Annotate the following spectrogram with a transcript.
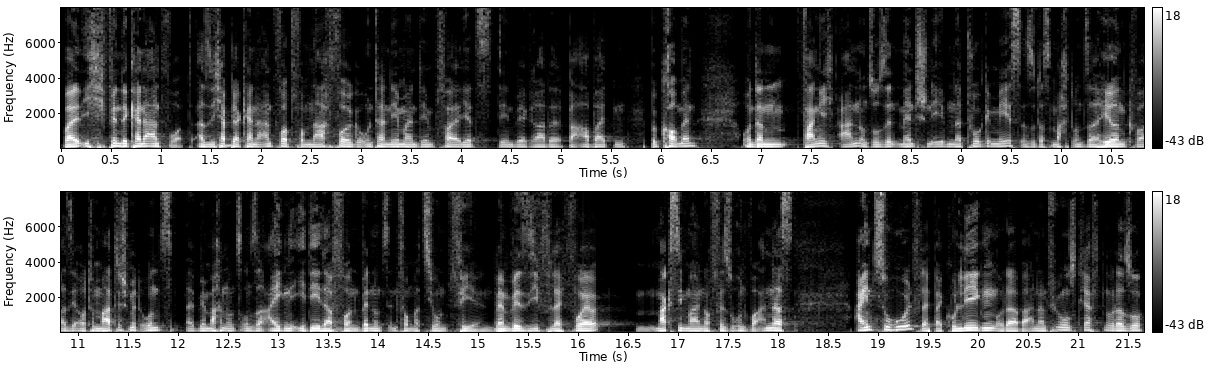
weil ich finde keine Antwort. Also ich habe ja keine Antwort vom Nachfolgeunternehmer, in dem Fall jetzt, den wir gerade bearbeiten, bekommen. Und dann fange ich an, und so sind Menschen eben naturgemäß, also das macht unser Hirn quasi automatisch mit uns. Wir machen uns unsere eigene Idee davon, wenn uns Informationen fehlen. Wenn wir sie vielleicht vorher maximal noch versuchen, woanders einzuholen, vielleicht bei Kollegen oder bei anderen Führungskräften oder so.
